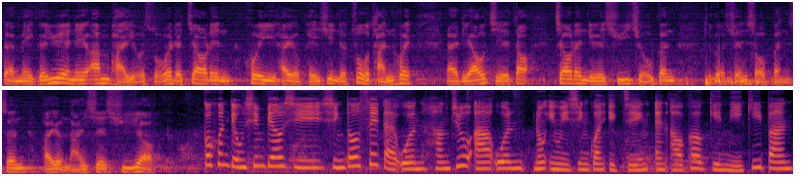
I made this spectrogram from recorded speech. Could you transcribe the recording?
呃每个月呢安排有所谓的教练会议，还有培训的座谈会，来了解到教练的一个需求跟这个选手本身还有哪一些需要。国训中心表示，成都世大运、杭州亚运拢因为新冠疫情延后到今年举办。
